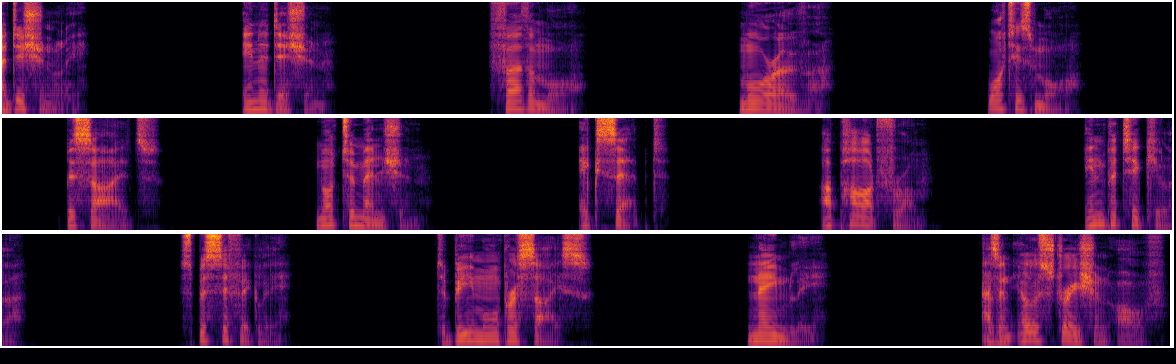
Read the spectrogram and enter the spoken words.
Additionally. In addition. Furthermore. Moreover. What is more? Besides. Not to mention. Except. Apart from. In particular. Specifically. To be more precise. Namely. As an illustration of.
